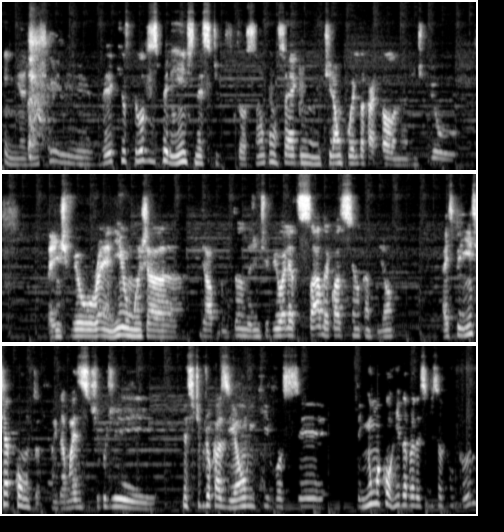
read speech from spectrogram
Sim, a gente vê que os pilotos experientes nesse tipo de situação conseguem tirar um coelho da cartola, né? A gente viu. A gente viu o Ryan Newman já, já aprontando, a gente viu o Elliot Saber quase sendo campeão. A experiência conta, ainda mais esse tipo de nesse tipo de ocasião em que você tem uma corrida para decidir seu futuro.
